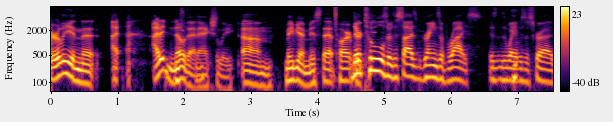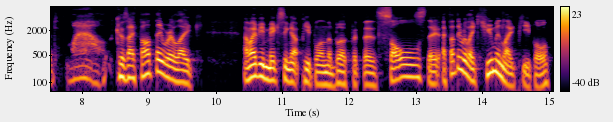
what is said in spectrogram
Early in the, I I didn't know that actually. Um, maybe I missed that part. Their but- tools are the size of grains of rice. Is the way it was described. Wow, because I thought they were like, I might be mixing up people in the book, but the souls, they I thought they were like human-like people,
